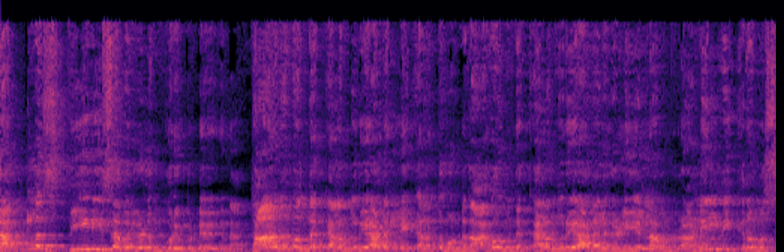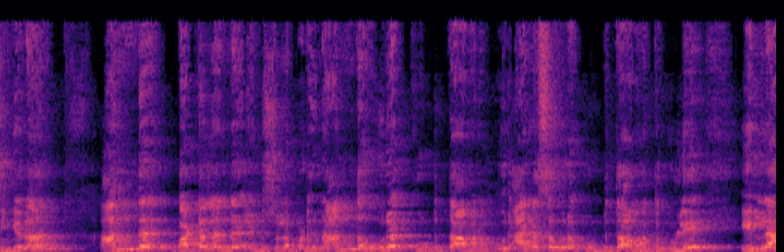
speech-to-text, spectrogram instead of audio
டக்ளஸ் பீரிஸ் அவர்களும் குறிப்பிட்டிருக்கிறார் தானும் அந்த கலந்துரையாடலிலே கலந்து கொண்டதாகவும் இந்த கலந்துரையாடல்களை எல்லாம் ரணில் விக்ரமசிங்க தான் அந்த பட்டலந்த என்று சொல்லப்படுகிற அந்த உர கூட்டுத்தாபனம் ஒரு அரச உர கூட்டுத்தாபனத்துக்குள்ளே எல்லா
